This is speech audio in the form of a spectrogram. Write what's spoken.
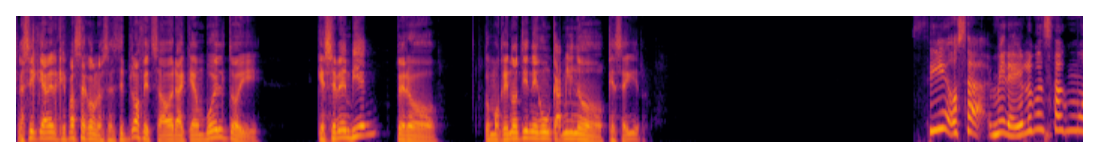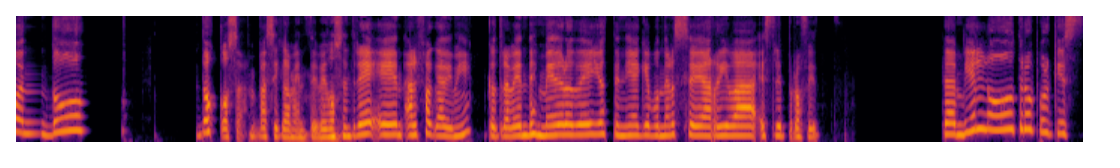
Así que a ver qué pasa con los Street Profits ahora que han vuelto y que se ven bien, pero como que no tienen un camino que seguir. Sí, o sea, mira, yo lo pensaba como en dos, dos cosas, básicamente. Me concentré en Alpha Academy, que otra vez en desmedro de ellos tenía que ponerse arriba Street Profit. También lo otro, porque hace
